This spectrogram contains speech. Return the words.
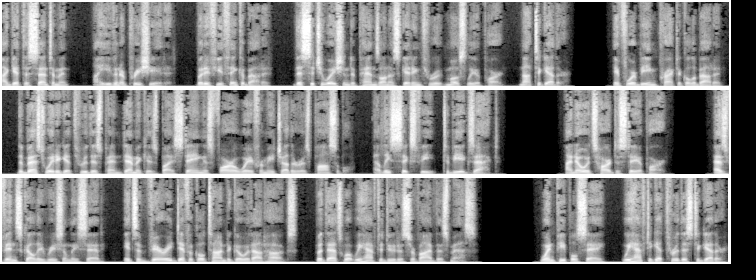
I get the sentiment, I even appreciate it, but if you think about it, this situation depends on us getting through it mostly apart, not together. If we're being practical about it, the best way to get through this pandemic is by staying as far away from each other as possible, at least six feet, to be exact. I know it's hard to stay apart. As Vin Scully recently said, it's a very difficult time to go without hugs, but that's what we have to do to survive this mess. When people say, we have to get through this together,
